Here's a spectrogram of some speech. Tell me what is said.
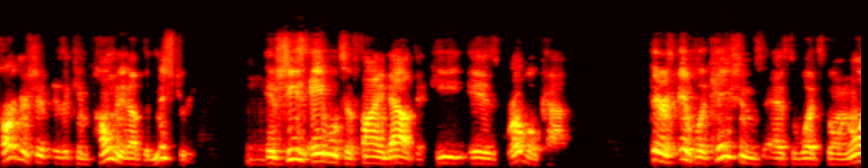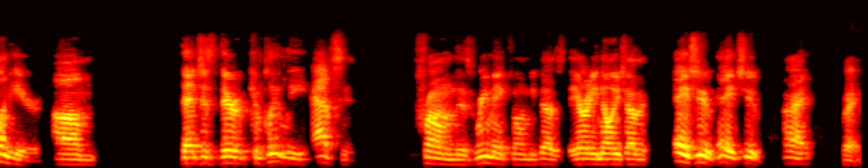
partnership is a component of the mystery. If she's able to find out that he is RoboCop, there's implications as to what's going on here. Um, that just they're completely absent from this remake film because they already know each other. Hey, it's you. Hey, it's you. All right. Right.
